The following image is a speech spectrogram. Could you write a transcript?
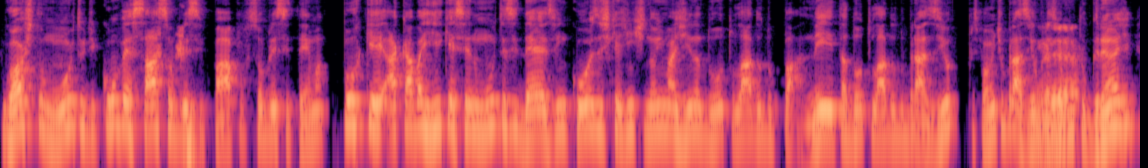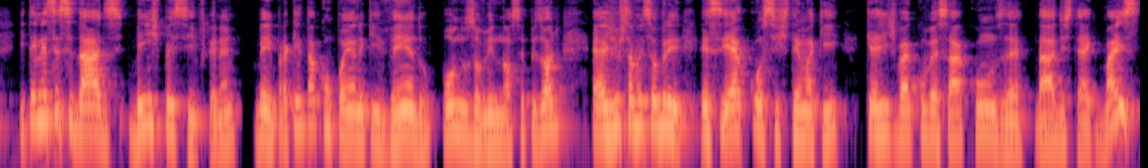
Gosto muito de conversar sobre esse papo, sobre esse tema, porque acaba enriquecendo muitas ideias, vem coisas que a gente não imagina do outro lado do planeta, do outro lado do Brasil, principalmente o Brasil. O Brasil é, é muito grande e tem necessidades bem específicas, né? Bem, para quem está acompanhando aqui, vendo ou nos ouvindo no nosso episódio, é justamente sobre esse ecossistema aqui que a gente vai conversar com o Zé da Adstec. Mas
